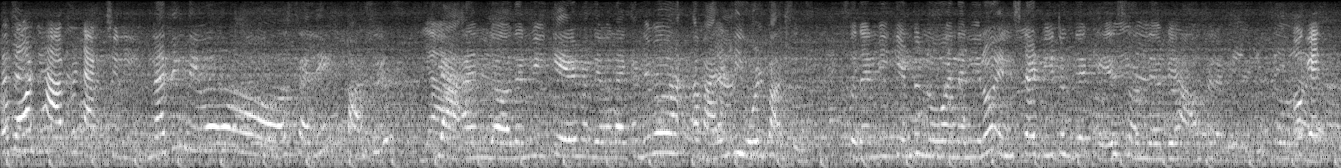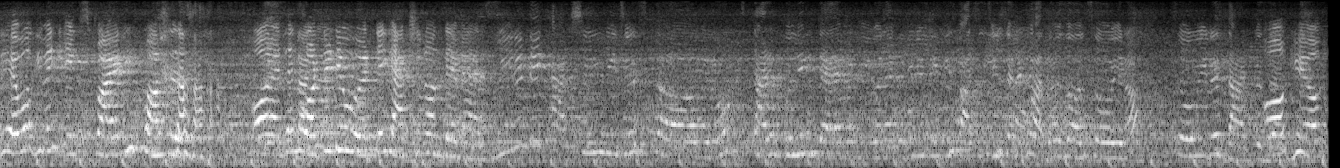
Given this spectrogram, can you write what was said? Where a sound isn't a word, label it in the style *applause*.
But What happened actually? Nothing, they were uh, selling passes. Yeah. Yeah. and uh, then we came and they were like, and they were apparently old passes. So then we came to know and then, you know, instead we took their case on their behalf and everything. So, Okay, they were giving expired passes. *laughs* Alright, then what did you uh, take action on them as? We didn't take action, we just, uh, you know, started bullying them and we were like, okay, we take these passes, We sell it to others also, you know. So we did that with them. Okay, okay.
